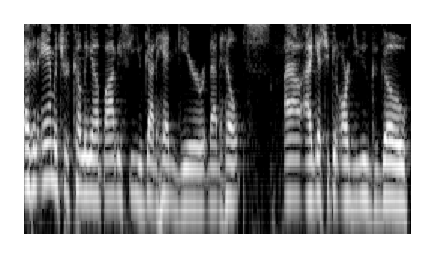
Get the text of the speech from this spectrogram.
as an amateur coming up, obviously you've got headgear that helps. I, I guess you could argue you could go,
